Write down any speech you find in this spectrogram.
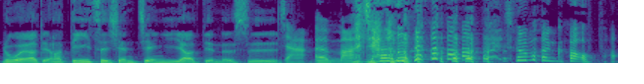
如果要点的话，第一次先建议要点的是炸呃麻酱面，是不很可怕？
